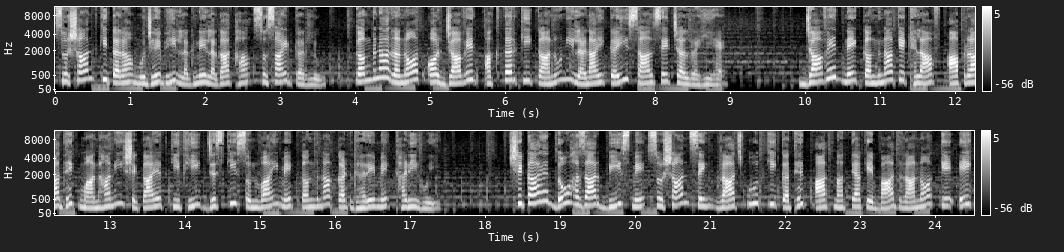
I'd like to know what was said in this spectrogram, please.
सुशांत की तरह मुझे भी लगने लगा था सुसाइड कर लूँ। कंगना रनौत और जावेद अख्तर की कानूनी लड़ाई कई साल से चल रही है। जावेद ने कंगना के खिलाफ आपराधिक मानहानि शिकायत की थी, जिसकी सुनवाई में कंगना कटघरे में खड़ी हुई। शिकायत 2020 में सुशांत सिंह राजपूत की कथित आत्महत्या के बाद रानौत के एक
